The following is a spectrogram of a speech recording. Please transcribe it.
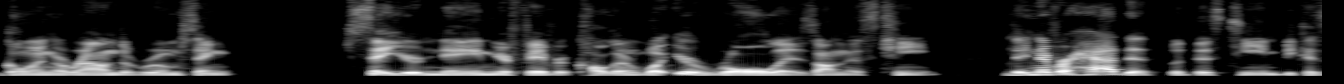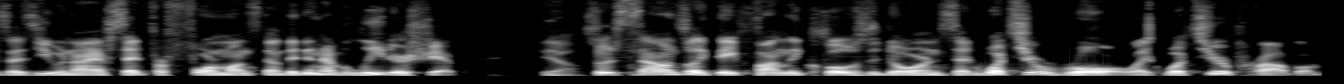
going around the room saying, say your name, your favorite color, and what your role is on this team. They mm-hmm. never had this with this team because, as you and I have said for four months now, they didn't have leadership. Yeah. So it sounds like they finally closed the door and said, "What's your role? Like, what's your problem?"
